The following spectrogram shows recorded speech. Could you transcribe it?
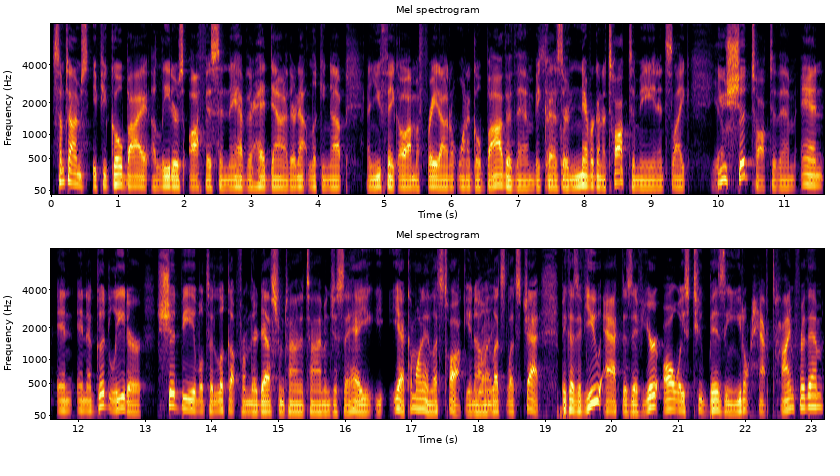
sometimes if you go by a leader's office and they have their head down and they're not looking up and you think, oh, I'm afraid I don't want to go bother them because they're never going to talk to me. And it's like, you should talk to them. And, and, and a good leader should be able to look up from their desk from time to time and just say, Hey, yeah, come on in. Let's talk, you know, and let's, let's chat. Because if you act as if you're always too busy and you don't have time for them,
